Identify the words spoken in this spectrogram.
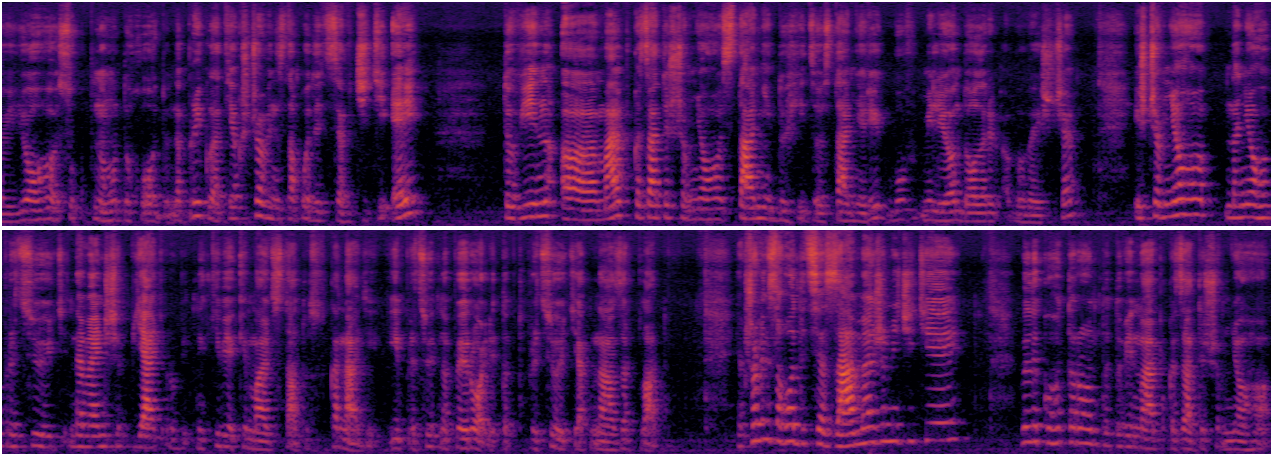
е, його сукупного доходу. Наприклад, якщо він знаходиться в GTA, то він е, має показати, що в нього останній дохід за останній рік був мільйон доларів або вище, і що в нього на нього працюють не менше 5 робітників, які мають статус в Канаді і працюють на пейролі, тобто працюють як на зарплату. Якщо він знаходиться за межами GTA, Великого Торонто, то він має показати, що в нього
